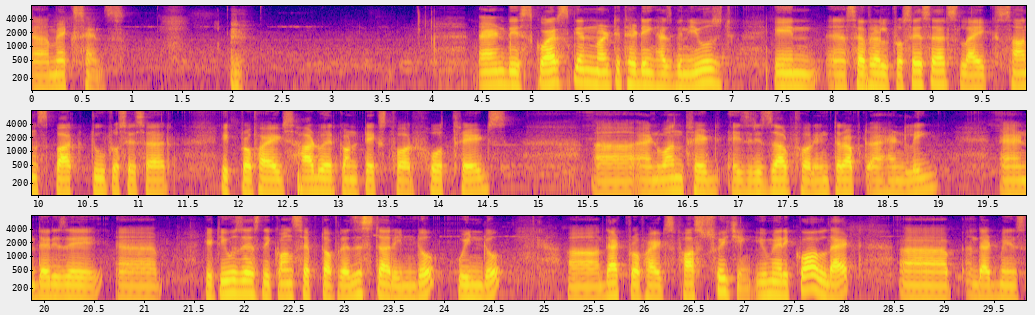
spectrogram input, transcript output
uh, makes sense. and the coarse grain multithreading has been used in uh, several processors like Sun SPARC 2 processor. It provides hardware context for 4 threads uh, and one thread is reserved for interrupt handling and there is a uh, it uses the concept of register window window uh, that provides fast switching. You may recall that uh, that means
